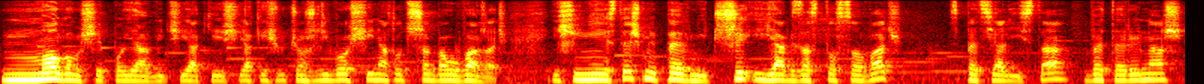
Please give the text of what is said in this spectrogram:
mogą się pojawić jakieś, jakieś uciążliwości i na to trzeba uważać. Jeśli nie jesteśmy pewni, czy i jak zastosować, specjalista, weterynarz,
